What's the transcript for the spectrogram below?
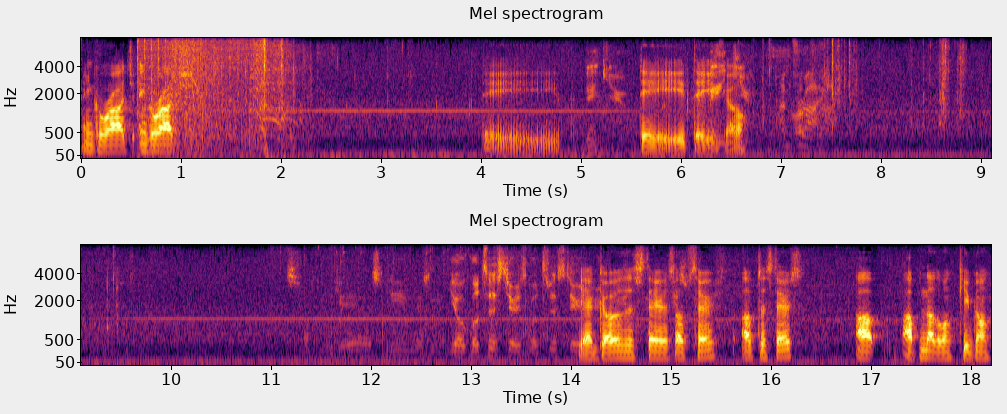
In garage. In garage. Dave. Thank you. Dave. There you Thank go. You. This fucking gay ass game isn't- Yo, go to the stairs. Go to the stairs. Yeah, go to the stairs. Upstairs. Up the stairs. Up. Up another one. Keep going.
